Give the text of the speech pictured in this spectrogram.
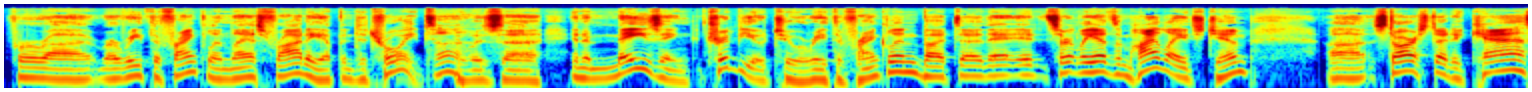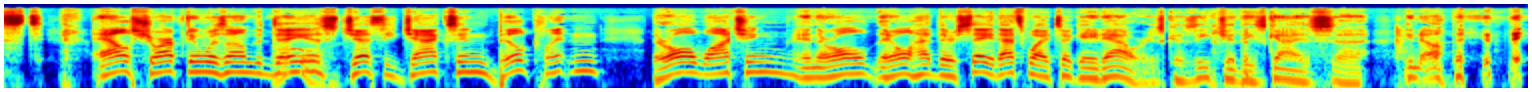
for uh, Aretha Franklin last Friday up in Detroit. It was uh, an amazing tribute to Aretha Franklin, but uh, that, it certainly had some highlights, Jim. Uh, star-studded cast. Al Sharpton was on the dais. Jesse Jackson, Bill Clinton. They're all watching, and they're all they all had their say. That's why it took eight hours because each of these guys, uh, you know, they, they,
